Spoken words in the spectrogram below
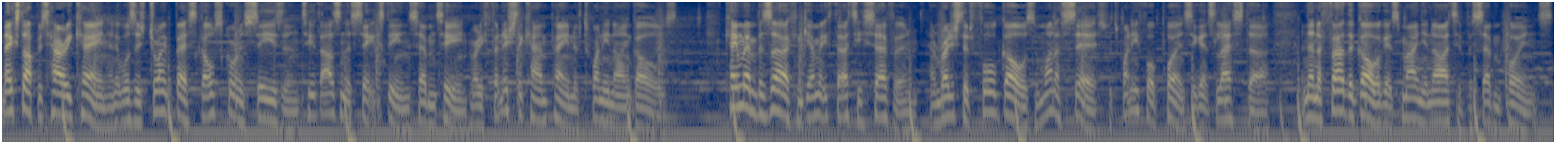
Next up is Harry Kane, and it was his joint best goal scoring season 2016 17, where he finished the campaign of 29 goals. Kane went berserk in Game Week 37 and registered 4 goals and 1 assist for 24 points against Leicester, and then a further goal against Man United for 7 points.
